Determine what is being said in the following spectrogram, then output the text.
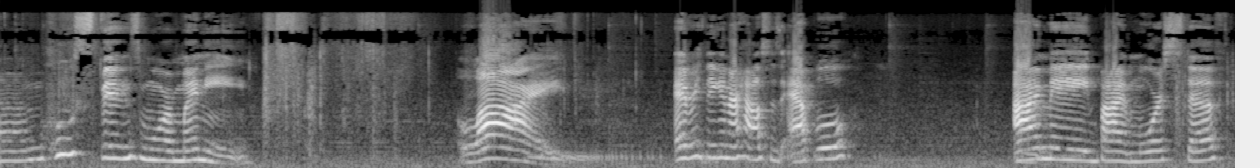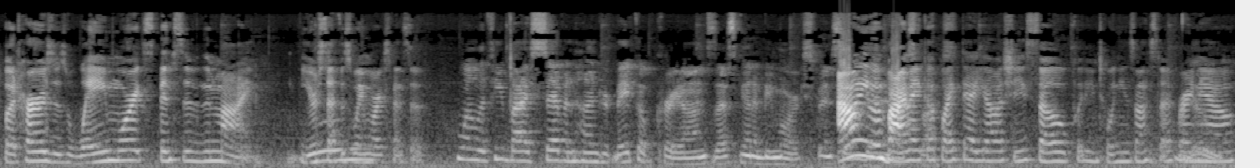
um who spends more money lie everything in our house is apple I may buy more stuff, but hers is way more expensive than mine. Your stuff is way more expensive. Well, if you buy 700 makeup crayons, that's going to be more expensive. I don't even buy makeup like that, y'all. She's so putting 20s on stuff right No. now.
